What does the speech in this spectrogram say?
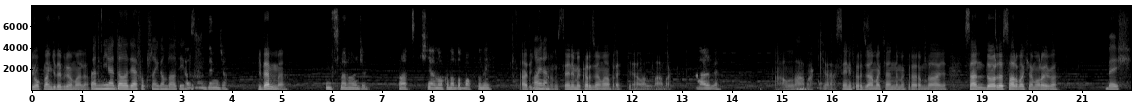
Yok lan gidebiliyorum hala. Ben niye Dala diğer Fokus'una gidiyorum daha değil. Birazdan gidemeyeceğim. Gidem mi? Gitmem önce. Artık yani o kadar da baklı değil. Hadi Aynen. Seni mi kıracağım abrek ya vallahi bak. Harbi. Allah bak ya. Seni kıracağıma kendimi kırarım daha iyi. Sen dörde sar bakayım orayı be. 5.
